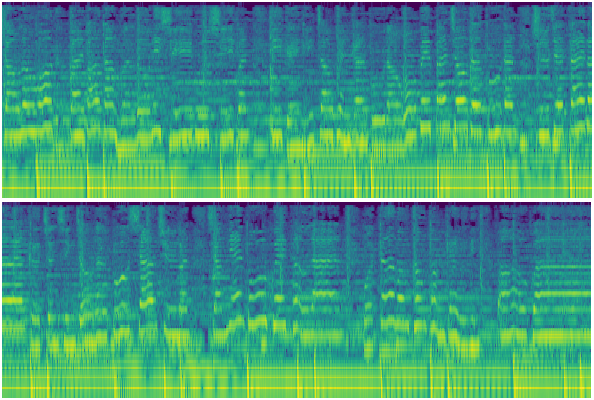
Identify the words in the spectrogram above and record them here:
少了我的怀抱当暖炉，你习不习惯？寄给你照片，看不到我北半球的孤单。世界再大，两颗真心就能互相取暖。想念不会偷懒，我的梦统统给你保管。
